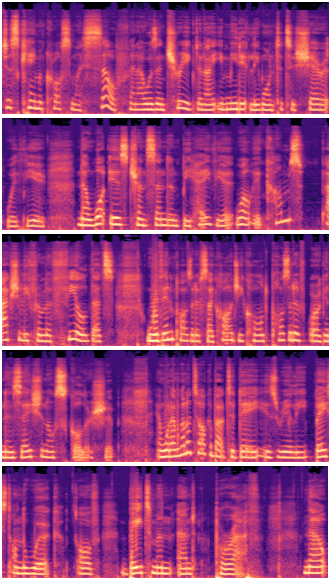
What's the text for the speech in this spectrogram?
just came across myself, and I was intrigued, and I immediately wanted to share it with you. Now, what is transcendent behavior? Well, it comes actually from a field that's within positive psychology called positive organizational scholarship. And what I'm going to talk about today is really based on the work of Bateman and Porath. Now,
